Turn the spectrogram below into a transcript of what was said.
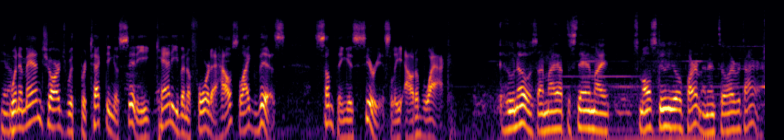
You know? When a man charged with protecting a city can't even afford a house like this, something is seriously out of whack who knows? I might have to stay in my small studio apartment until I retire.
